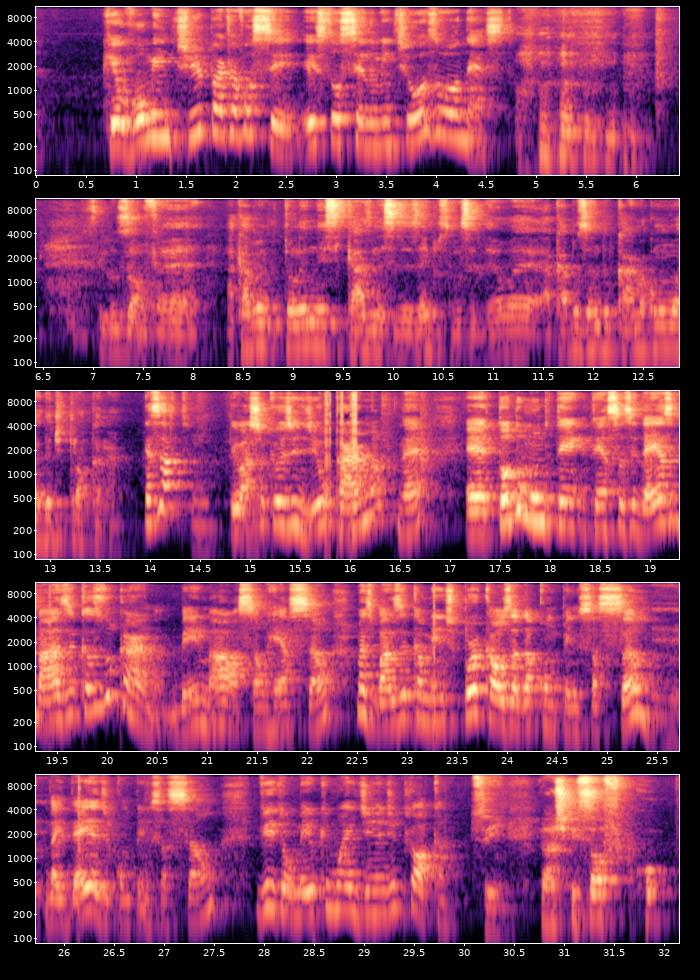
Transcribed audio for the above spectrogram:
que eu vou mentir para você, eu estou sendo mentiroso ou honesto? Filosófico. É, acaba, então, nesse caso, nesses exemplos que você deu, é, acaba usando o karma como moeda de troca, né? Exato. Eu acho que hoje em dia o karma, né? É, todo mundo tem, tem essas ideias básicas do karma, bem, mal, ação, reação, mas basicamente por causa da compensação, uhum. da ideia de compensação, virou meio que moedinha de troca. Sim. Eu acho que só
